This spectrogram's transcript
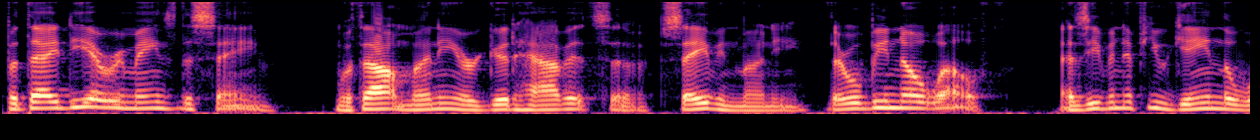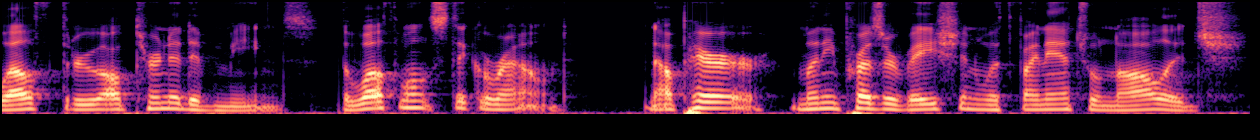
But the idea remains the same. Without money or good habits of saving money, there will be no wealth, as even if you gain the wealth through alternative means, the wealth won't stick around. Now pair money preservation with financial knowledge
